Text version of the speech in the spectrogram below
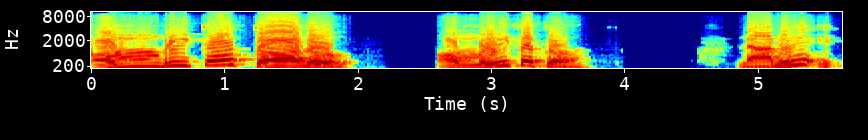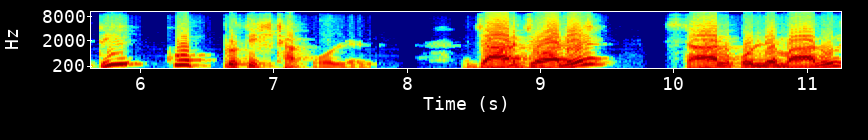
অমৃত তদ অমৃত তদ নামে একটি কূপ প্রতিষ্ঠা করলেন, যার জলে স্নান করলে মানুষ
